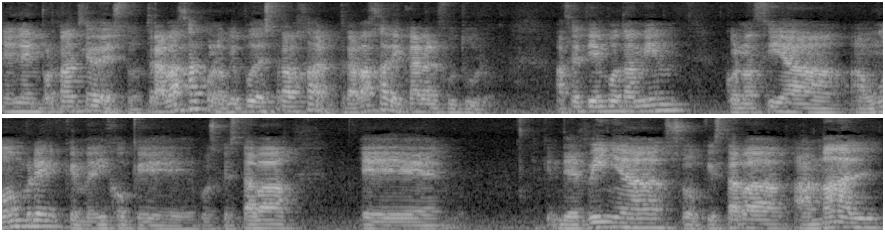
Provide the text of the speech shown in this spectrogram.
en, la importancia de esto, trabaja con lo que puedes trabajar, trabaja de cara al futuro. Hace tiempo también conocí a, un hombre que me dijo que, pues, que estaba eh, de riñas o que estaba a mal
